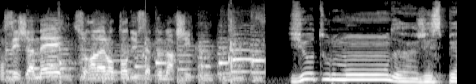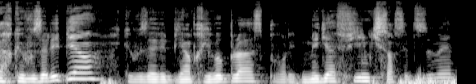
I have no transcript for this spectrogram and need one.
On sait jamais, sur un malentendu, ça peut marcher. Yo tout le monde, j'espère que vous allez bien, que vous avez bien pris vos places pour les méga films qui sortent cette semaine.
